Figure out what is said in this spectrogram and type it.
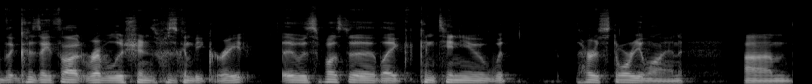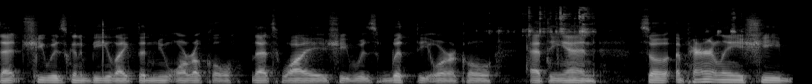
because they thought Revolutions was going to be great, it was supposed to like continue with her storyline. Um, that she was going to be like the new Oracle. That's why she was with the Oracle at the end. So apparently, she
